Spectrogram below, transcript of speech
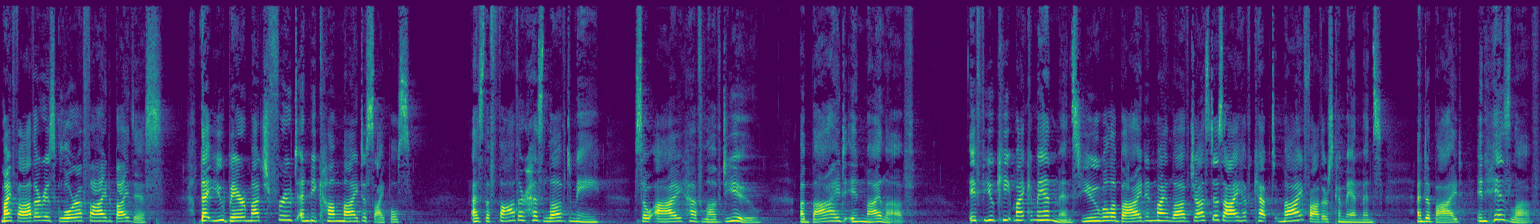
My Father is glorified by this that you bear much fruit and become my disciples. As the Father has loved me, so I have loved you. Abide in my love. If you keep my commandments, you will abide in my love, just as I have kept my Father's commandments and abide in his love.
